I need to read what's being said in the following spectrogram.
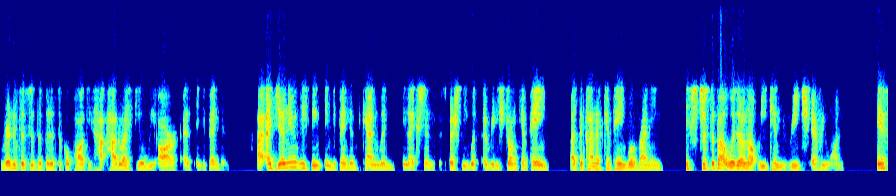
relative to the political parties, how, how do I feel we are as independents? I, I genuinely think independents can win elections, especially with a really strong campaign, like the kind of campaign we're running. It's just about whether or not we can reach everyone. If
